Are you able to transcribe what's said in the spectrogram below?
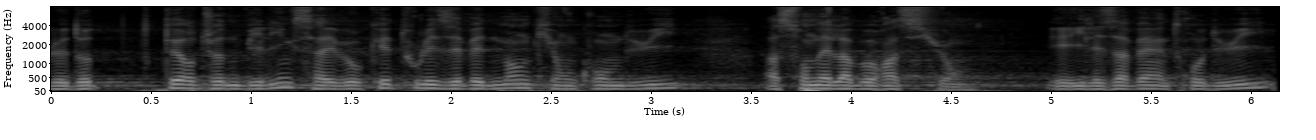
le docteur John Billings a évoqué tous les événements qui ont conduit à son élaboration. Et il les avait introduits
